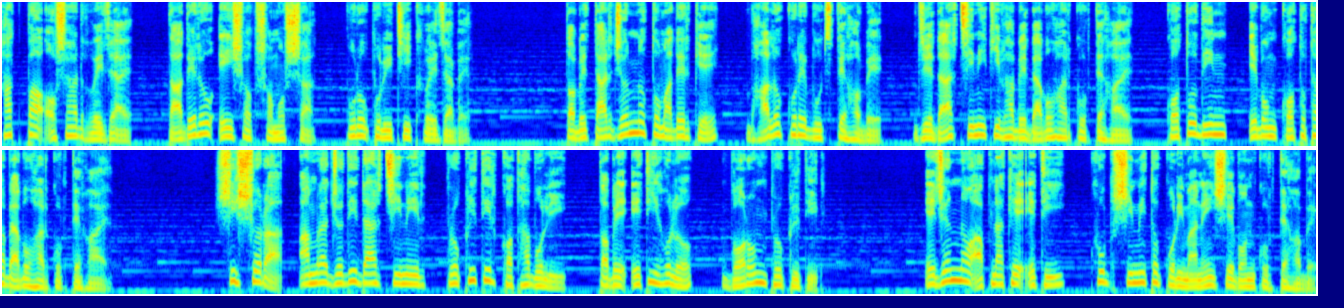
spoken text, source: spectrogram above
হাত পা অসাড় হয়ে যায়, তাদেরও এই সব সমস্যা পুরোপুরি ঠিক হয়ে যাবে। তবে তার জন্য তোমাদেরকে ভালো করে বুঝতে হবে যে দারচিনি কীভাবে ব্যবহার করতে হয়, কতদিন এবং কতটা ব্যবহার করতে হয়। শিষ্যরা, আমরা যদি দারচিনির প্রকৃতির কথা বলি, তবে এটি হল গরম প্রকৃতির। এজন্য আপনাকে এটি খুব সীমিত পরিমাণেই সেবন করতে হবে।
